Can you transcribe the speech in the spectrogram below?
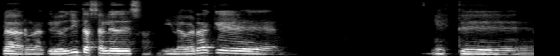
Claro, la criollita sale de eso. Y la verdad que este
